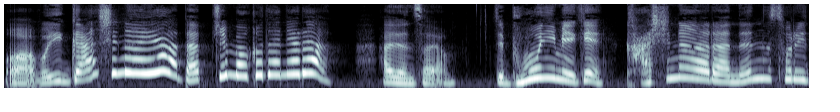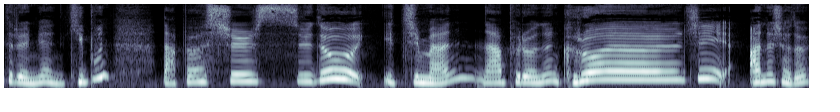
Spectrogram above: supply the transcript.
어, 뭐이 가시나야 밥 좀 먹고 다녀라 하면서요. 이제 부모님에게 가시나라는 소리 들으면 기분 나빴을 수도 있지만 앞으로는 그러지 않으셔도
